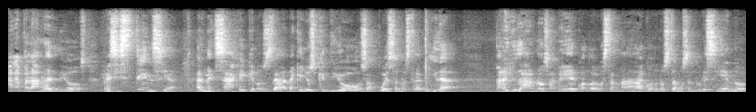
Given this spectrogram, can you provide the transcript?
a la palabra de Dios, resistencia al mensaje que nos dan aquellos que Dios ha puesto en nuestra vida para ayudarnos a ver cuando algo está mal, cuando nos estamos endureciendo.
